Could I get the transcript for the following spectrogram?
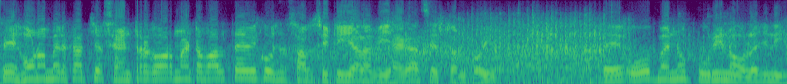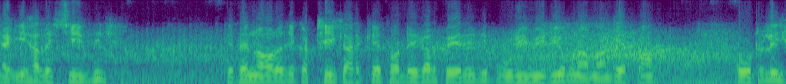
ਤੇ ਹੁਣ ਮੇਰੇ ਖਿਆਲ ਚ ਸੈਂਟਰ ਗਵਰਨਮੈਂਟ ਵੱਲ ਤੇ ਵੀ ਕੁਝ ਸਬਸਿਡੀ ਵਾਲਾ ਵੀ ਹੈਗਾ ਸਿਸਟਮ ਕੋਈ। ਤੇ ਉਹ ਮੈਨੂੰ ਪੂਰੀ ਨੌਲੇਜ ਨਹੀਂ ਹੈਗੀ ਹਾਲੇ ਇਸ ਚੀਜ਼ ਦੀ। ਕਿਤੇ ਨੌਲੇਜ ਇਕੱਠੀ ਕਰਕੇ ਤੁਹਾਡੇ ਕੋਲ ਫੇਰ ਇਹਦੀ ਪੂਰੀ ਵੀਡੀਓ ਬਣਾਵਾਂਗੇ ਆਪਾਂ ਟੋਟਲੀ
